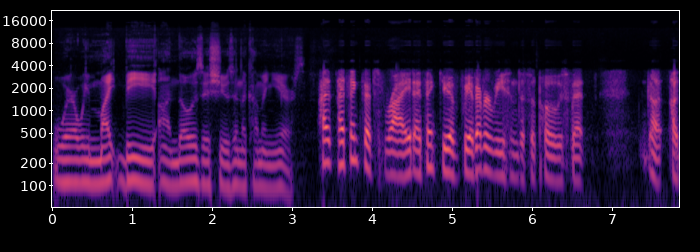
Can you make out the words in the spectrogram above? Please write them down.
where we might be on those issues in the coming years? I, I think that's right. I think have, we have every reason to suppose that uh, a,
